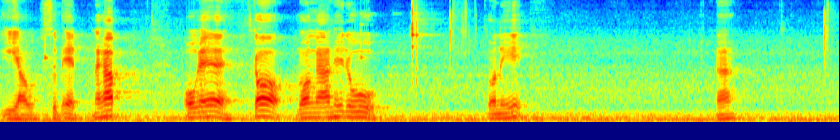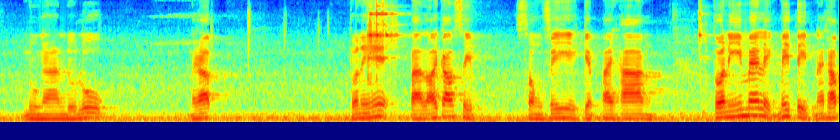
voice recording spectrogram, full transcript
เอี่ยวสิบเอ็ดนะครับ โอเค ก็ลองงานให้ดู ตัวนี้ นะ ดูงานดูลูก นะครับ ตัวนี้ 890 ส่งฟรี เก็บปลายทาง ตัวนี้แม่เหล็กไม่ติดนะครับ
